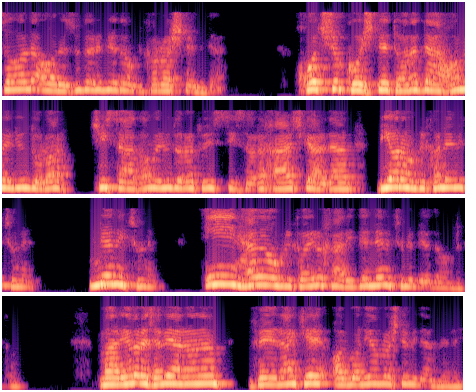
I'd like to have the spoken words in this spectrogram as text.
سال آرزو داره بیاد آمریکا راش نمیدن خودشو کشته تا ده ها میلیون دلار چی صدها میلیون دلار تو این سی ساله خرج کردن. بیان آمریکا نمی‌تونه. نمی‌تونه. این همه آمریکایی رو خریده نمی‌تونه بیاد آمریکا. مریم رجبی الان هم فعلا که آلمانی هم راش نمیدن بره.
